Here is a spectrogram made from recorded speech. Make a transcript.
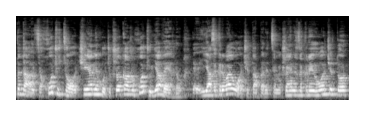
питаються, хочу цього чи я не хочу. Якщо я кажу хочу, я виграв. Е, Я закриваю очі та перед цим. Якщо я не закрию очі, то,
